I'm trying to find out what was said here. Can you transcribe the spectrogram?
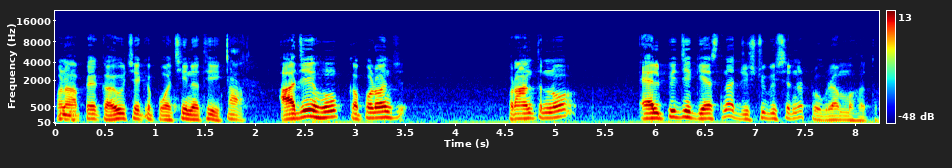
પણ આપે કહ્યું છે કે પહોંચી નથી. આજે હું કપડવંજ પ્રાંતનો એલપીજી ગેસના ડિસ્ટ્રીબ્યુશનના પ્રોગ્રામમાં હતો.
